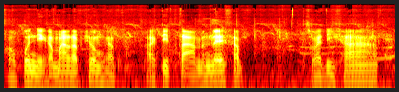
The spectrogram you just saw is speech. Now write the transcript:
ขอบคุณที่เข้ามารับชมครับฝากติดตามมันด้วยครับ สวัสดีครับ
